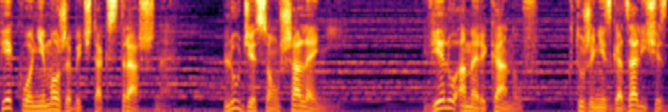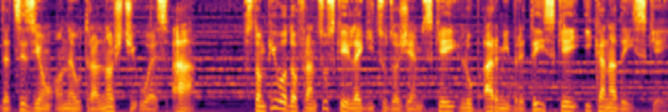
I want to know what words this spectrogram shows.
Piekło nie może być tak straszne. Ludzie są szaleni. Wielu Amerykanów, którzy nie zgadzali się z decyzją o neutralności USA, wstąpiło do francuskiej Legii Cudzoziemskiej lub Armii Brytyjskiej i Kanadyjskiej.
